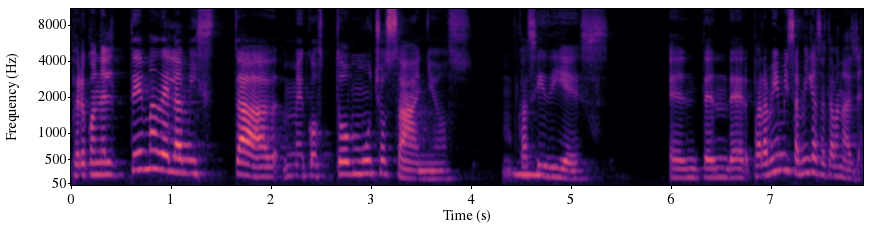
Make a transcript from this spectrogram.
Pero con el tema de la amistad, me costó muchos años, casi 10, entender. Para mí mis amigas estaban allá.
